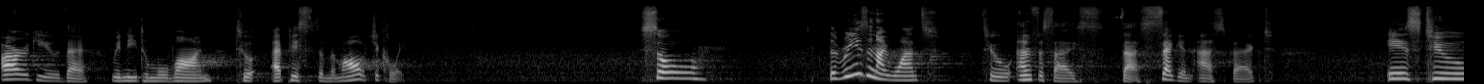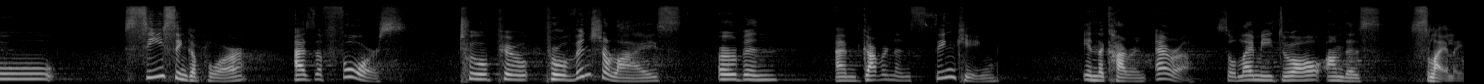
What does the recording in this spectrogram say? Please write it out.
argue that we need to move on to epistemologically. So the reason I want to emphasize that second aspect is to see Singapore as a force to pro provincialize urban and governance thinking in the current era. So let me draw on this slightly.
